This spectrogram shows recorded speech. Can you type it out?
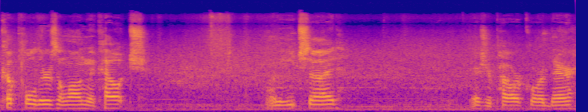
Cup holders along the couch on each side. There's your power cord there.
